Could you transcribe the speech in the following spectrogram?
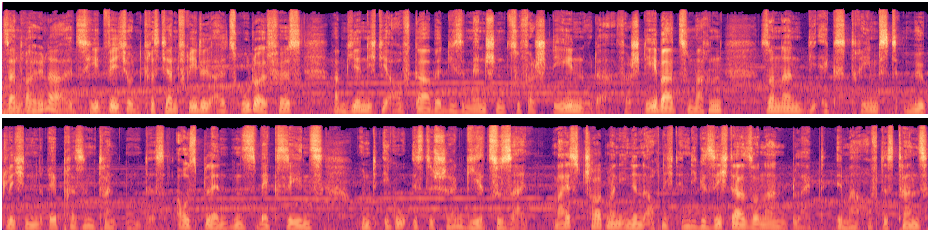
Sandra Hüller als Hedwig und Christian Friedel als Rudolf Höss haben hier nicht die Aufgabe, diese Menschen zu verstehen oder verstehbar zu machen, sondern die extremst möglichen Repräsentanten des Ausblendens, Wegsehens und egoistischer Gier zu sein. Meist schaut man ihnen auch nicht in die Gesichter, sondern bleibt immer auf Distanz,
